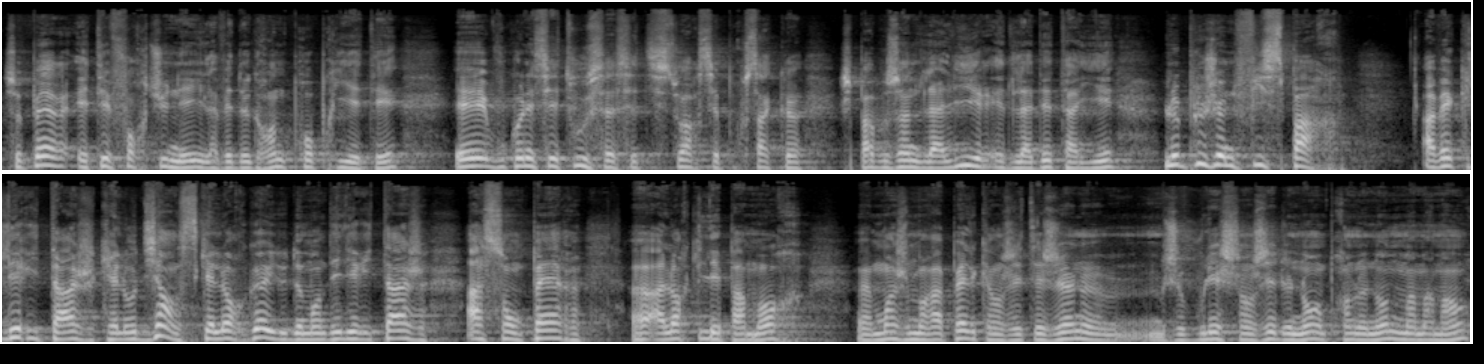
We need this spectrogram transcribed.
Ce père était fortuné, il avait de grandes propriétés. Et vous connaissez tous hein, cette histoire, c'est pour ça que je n'ai pas besoin de la lire et de la détailler. Le plus jeune fils part avec l'héritage. Quelle audience, quel orgueil de demander l'héritage à son père alors qu'il n'est pas mort. moi, je me rappelle quand j'étais jeune, je voulais changer de nom, prendre le nom de ma maman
